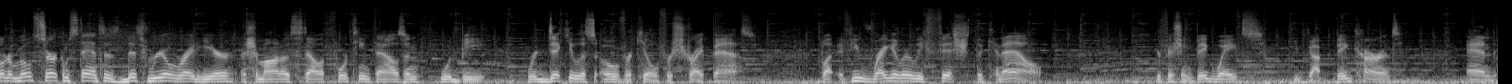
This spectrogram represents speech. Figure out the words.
So under most circumstances, this reel right here, a Shimano Stella 14,000, would be ridiculous overkill for striped bass. But if you regularly fish the canal, you're fishing big weights, you've got big current, and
